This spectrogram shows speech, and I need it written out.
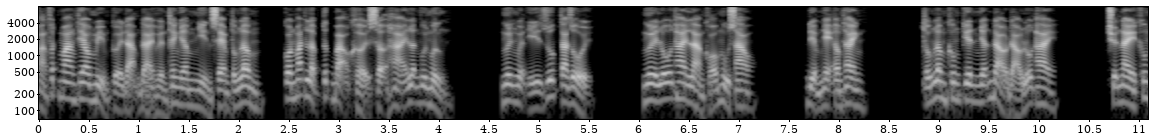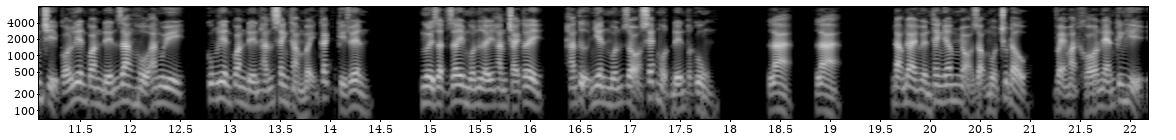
phảng phất mang theo mỉm cười đạm đài huyền thanh âm nhìn xem tống lâm, con mắt lập tức bạo khởi sợ hãi lẫn vui mừng. Ngươi nguyện ý giúp ta rồi? Người lỗ thai làm khó mù sao? Điểm nhẹ âm thanh. Tống lâm không kiên nhẫn đảo đảo lỗ thai. Chuyện này không chỉ có liên quan đến giang hồ an uy cũng liên quan đến hắn sanh thảm mệnh cách kỳ duyên. Người giật dây muốn lấy hắn trái cây, hắn tự nhiên muốn dò xét một đến tột cùng. Là là. Đạm đài huyền thanh âm nhỏ giọng một chút đầu, vẻ mặt khó nén kinh hỉ.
